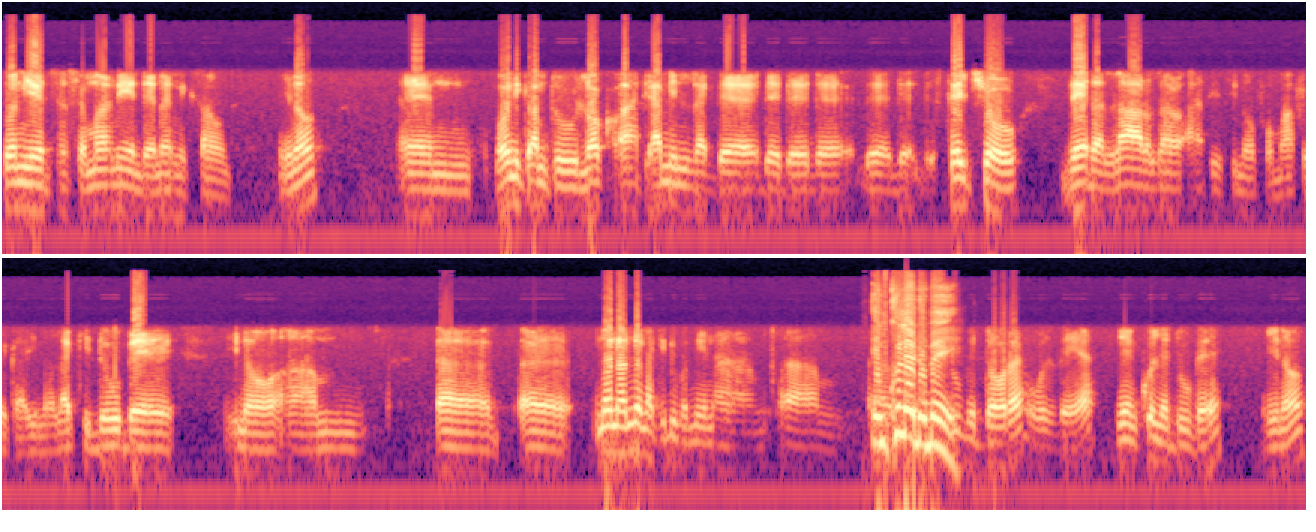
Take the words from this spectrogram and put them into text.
They only had Shamani and dynamic sound, you know. And when it comes to local art, I mean, like the the the the, the, the, the stage show, they had a lot, a lot of artists, you know, from Africa, you know, like Idube, you know, um, uh, uh, no, no, not like Idube, I mean, um, um, Nkulee Dube. Dube Dora was there. Yeah, Nkulee Dube. You know,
